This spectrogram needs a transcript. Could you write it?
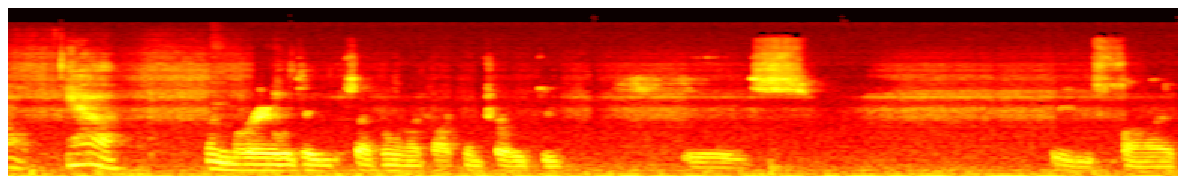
Wow. Yeah. And Morea was 87 when I talked to him. Charlie Duke is 85.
